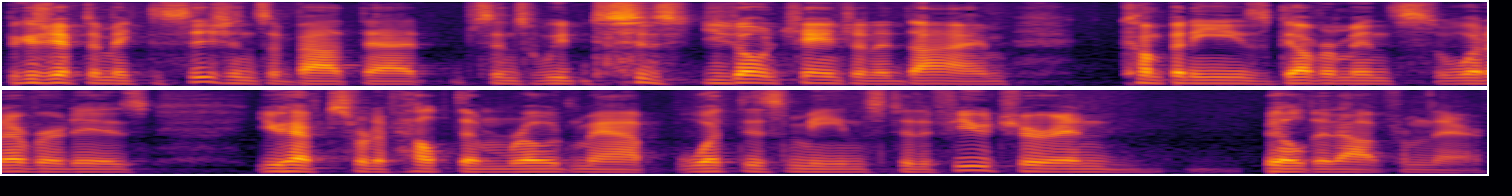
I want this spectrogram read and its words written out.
because you have to make decisions about that since we since you don't change on a dime companies, governments, whatever it is, you have to sort of help them roadmap what this means to the future and build it out from there.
